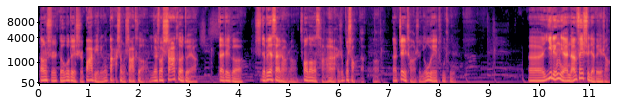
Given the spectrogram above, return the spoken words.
当时德国队是八比零大胜沙特，应该说沙特队啊，在这个。世界杯赛场上创造的惨案还是不少的啊，但这场是尤为突出。呃，一零年南非世界杯上，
